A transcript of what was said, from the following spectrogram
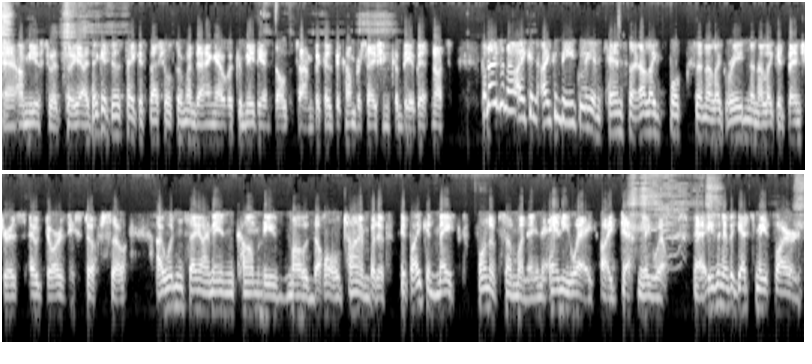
Uh, I'm used to it. So yeah, I think it does take a special someone to hang out with comedians all the time because the conversation can be a bit nuts. But I don't know. I can I can be equally intense. I, I like books and I like reading and I like adventurous outdoorsy stuff. So I wouldn't say I'm in comedy mode the whole time, but if, if I can make fun of someone in any way, I definitely will. Uh, even if it gets me fired,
